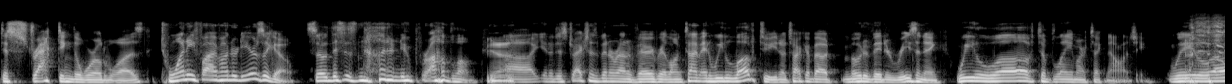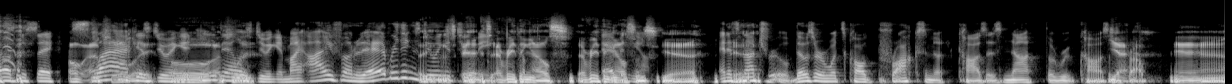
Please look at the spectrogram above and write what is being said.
distracting the world was 2,500 years ago. So this is not a new problem. Yeah. Uh, you know, distraction has been around a very, very long time. And we love to, you know, talk about motivated reasoning. We love to blame our technology. We love to say Oh, Slack is absolutely. doing it, Oh, email absolutely. is doing it, my iPhone, everything's doing it it's, to me. it's everything else. Everything, Everything else is yeah. And it's That's not true. Those are what's called proximate causes, not the root cause of yeah. the problem. Yeah.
